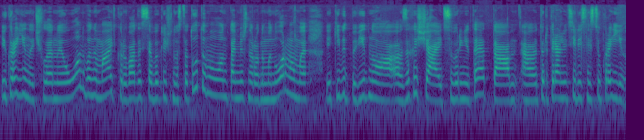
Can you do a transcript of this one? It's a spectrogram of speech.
і країни-члени ООН вони мають керуватися виключно статутом ООН та міжнародними нормами, які відповідно захищають суверенітет та територіальну цілісність України.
